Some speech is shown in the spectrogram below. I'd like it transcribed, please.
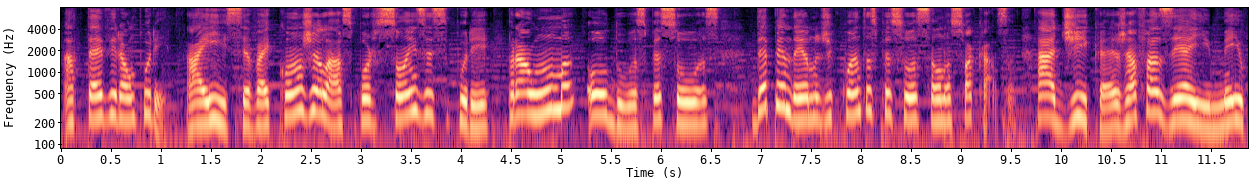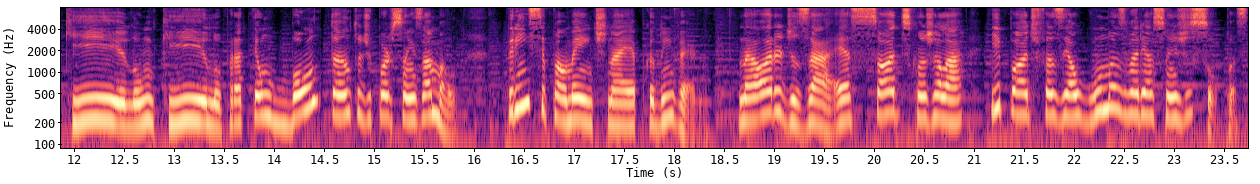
até virar um purê. Aí você vai congelar as porções desse purê para uma ou duas pessoas, dependendo de quantas pessoas são na sua casa. A dica é já fazer aí meio quilo, um quilo, para ter um bom tanto de porções à mão, principalmente na época do inverno. Na hora de usar é só descongelar e pode fazer algumas variações de sopas.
